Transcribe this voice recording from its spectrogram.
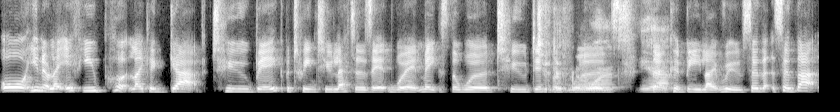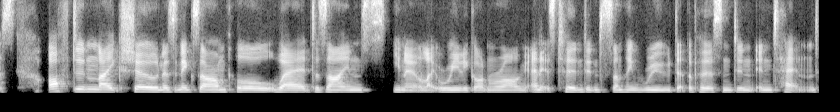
or you know, like if you put like a gap too big between two letters, it it makes the word two different, two different words, words. Yeah. that could be like rude. So that so that's often like shown as an example where designs, you know, like really gone wrong, and it's turned into something rude that the person didn't intend.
